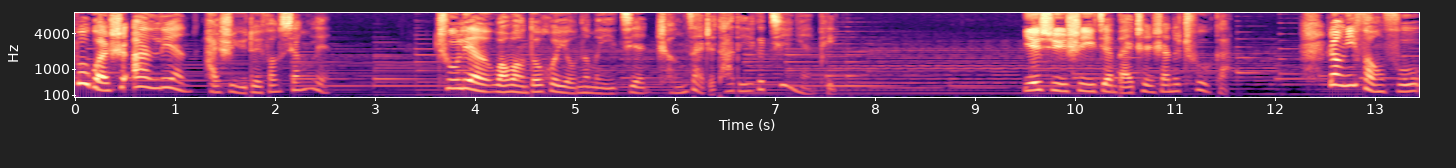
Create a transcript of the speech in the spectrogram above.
不管是暗恋还是与对方相恋，初恋往往都会有那么一件承载着他的一个纪念品。也许是一件白衬衫的触感，让你仿佛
